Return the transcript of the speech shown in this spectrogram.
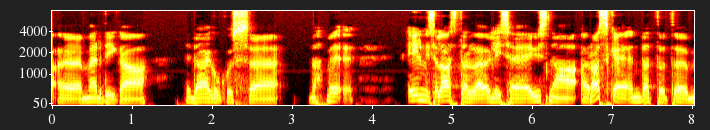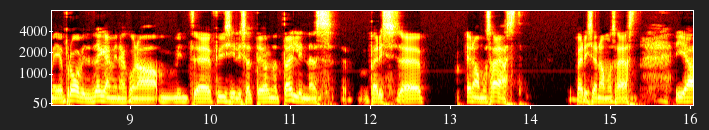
äh, Märdiga neid aegu, kus äh, noh, me eelmisel aastal oli see üsna raskendatud, äh, meie proovide tegemine, kuna mind äh, füüsiliselt ei olnud Tallinnas päris äh, enamus ajast, päris enamus ajast. ja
